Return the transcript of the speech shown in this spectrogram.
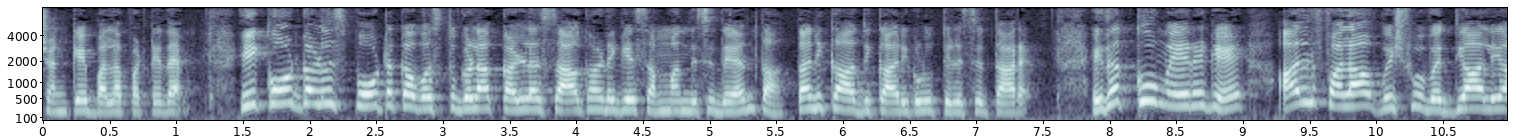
ಶಂಕೆ ಬಲಪಟ್ಟಿದೆ. ಈ ಕೋಡ್ಗಳು ಸ್ಫೋಟಕ ವಸ್ತುಗಳ ಕಳ್ಳ ಸಾಗಾಣೆಗೆ ಸಂಬಂಧಿಸಿದೆ ಅಂತ ತನಿಖಾ ಅಧಿಕಾರಿಗಳು ತಿಳಿಸಿದ್ದಾರೆ. ಇದಕ್ಕೂ ಮೇರೆಗೆ ಅಲ್ ಫಲಾ ವಿಶ್ವವಿದ್ಯಾಲಯ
